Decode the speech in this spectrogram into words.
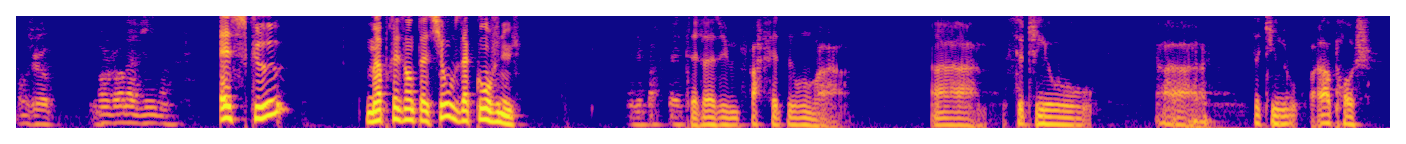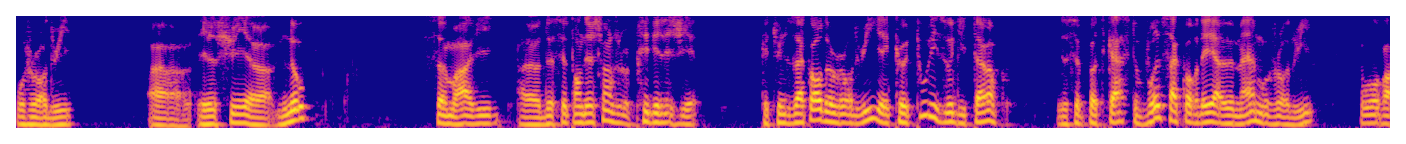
Bonjour. Bonjour David. Est-ce que ma présentation vous a convenu? Elle est parfaite. Elle résume parfaitement euh, ce qui nous ce qui nous rapproche aujourd'hui. et je suis, nous sommes ravis de ce temps d'échange privilégié que tu nous accordes aujourd'hui et que tous les auditeurs de ce podcast vont s'accorder à eux-mêmes aujourd'hui pour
